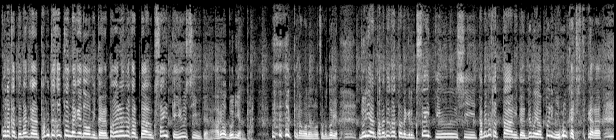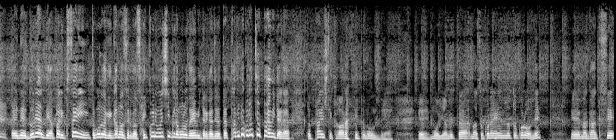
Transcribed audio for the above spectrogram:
こなかった、なんか食べたかったんだけど、みたいな、食べられなかった、臭いって言うし、みたいな、あれはドリアンか。果物の王様ドリアン。ドリアン食べたかったんだけど臭いって言うし、食べなかったみたいな。でもやっぱり日本帰ってきたから、えー、ね、ドリアンってやっぱり臭いところだけ我慢すれば最高に美味しい果物だよみたいな感じだったら食べたくなっちゃったみたいな。大して変わらないと思うんで、えー、もうやめた、まあそこら辺のところをね、えー、まあ学生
